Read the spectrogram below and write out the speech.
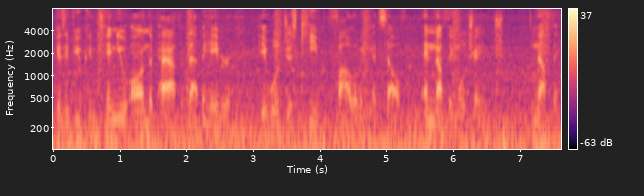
Because if you continue on the path of that behavior, it will just keep following itself and nothing will change. Nothing.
